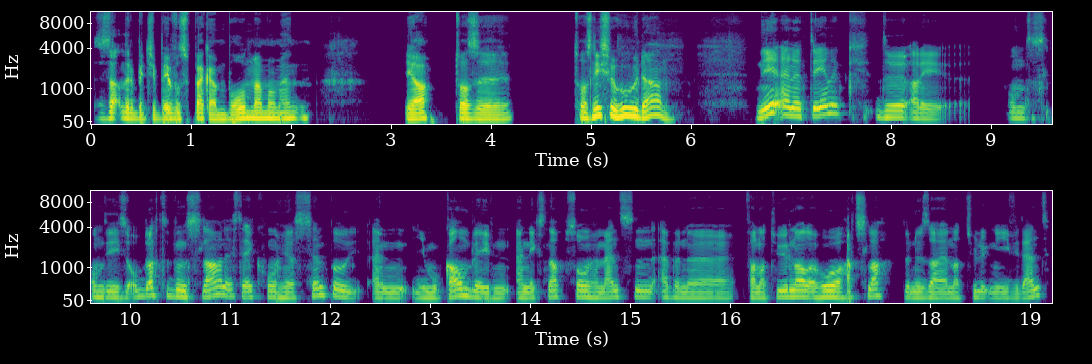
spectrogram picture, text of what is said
Ze zaten er een beetje bij voor spek en boon met momenten. Ja, het was, eh, het was niet zo goed gedaan. Nee, en uiteindelijk, de, allee, om, om deze opdracht te doen slaan, is het eigenlijk gewoon heel simpel. En je moet kalm blijven. En ik snap, sommige mensen hebben eh, van nature al een hoge hartslag. Dan is dat natuurlijk niet evident.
